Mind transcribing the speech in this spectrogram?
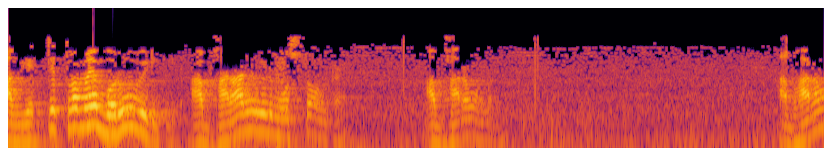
ఆ వ్యక్తిత్వమే బరువు వీడికి ఆ భారాన్ని వీడు మోస్తూ ఉంటాడు ఆ భారం ఉండదు ఆ భారం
